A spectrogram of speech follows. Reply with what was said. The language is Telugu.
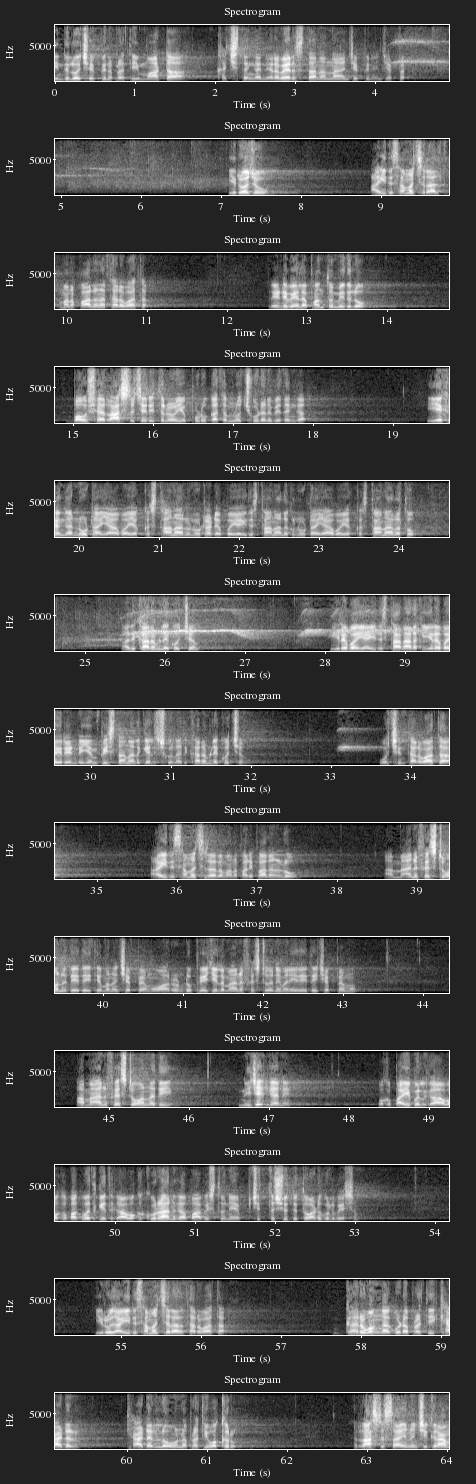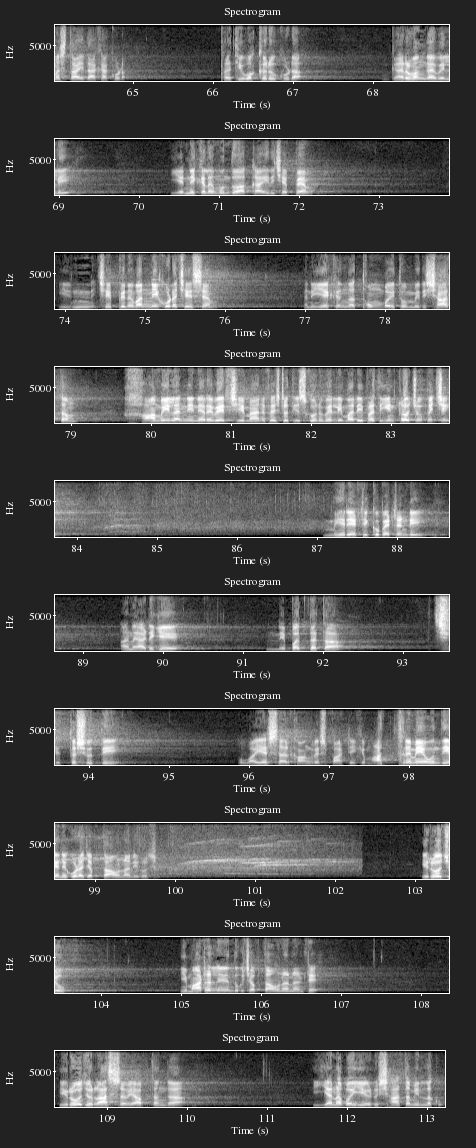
ఇందులో చెప్పిన ప్రతి మాట ఖచ్చితంగా నెరవేరుస్తానన్నా అని చెప్పి నేను చెప్పా. ఈరోజు ఐదు సంవత్సరాల మన పాలన తర్వాత రెండు వేల పంతొమ్మిదిలో బహుశా రాష్ట్ర చరిత్రలో ఎప్పుడు గతంలో చూడని విధంగా ఏకంగా నూట యాభై ఒక్క స్థానాలు నూట డెబ్బై ఐదు స్థానాలకు నూట యాభై ఒక్క స్థానాలతో అధికారంలోకి వచ్చాం. ఇరవై ఐదు స్థానాలకు ఇరవై రెండు ఎంపీ స్థానాలు గెలుచుకుని అధికారంలోకి వచ్చాం. వచ్చిన తర్వాత ఐదు సంవత్సరాల మన పరిపాలనలో ఆ మేనిఫెస్టో అనేది ఏదైతే మనం చెప్పామో ఆ రెండు పేజీల మేనిఫెస్టో అని మనం ఏదైతే చెప్పామో ఆ మేనిఫెస్టో అన్నది నిజంగానే ఒక బైబిల్గా ఒక భగవద్గీతగా ఒక ఖురాన్గా భావిస్తూనే చిత్తశుద్ధితో అడుగులు వేశాం. ఈరోజు ఐదు సంవత్సరాల తర్వాత గర్వంగా కూడా ప్రతి క్యాడర్ క్యాడర్లో ఉన్న ప్రతి ఒక్కరూ రాష్ట్ర స్థాయి నుంచి గ్రామ స్థాయి దాకా కూడా ప్రతి ఒక్కరూ కూడా గర్వంగా వెళ్ళి ఎన్నికల ముందు అక్క ఇది చెప్పాం ఇన్ని చెప్పినవన్నీ కూడా చేశాం అని ఏకంగా తొంభై తొమ్మిది శాతం హామీలన్నీ నెరవేర్చి మేనిఫెస్టో తీసుకొని వెళ్ళి మళ్ళీ ప్రతి ఇంట్లో చూపించి మీరే టిక్కు పెట్టండి అని అడిగే నిబద్ధత చిత్తశుద్ధి వైఎస్ఆర్ కాంగ్రెస్ పార్టీకి మాత్రమే ఉంది అని కూడా చెప్తా ఉన్నాను ఈరోజు. ఈరోజు ఈ మాటలు నేను ఎందుకు చెప్తా ఉన్నానంటే ఈరోజు రాష్ట్ర వ్యాప్తంగా ఎనభై ఏడు శాతం ఇళ్ళకు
